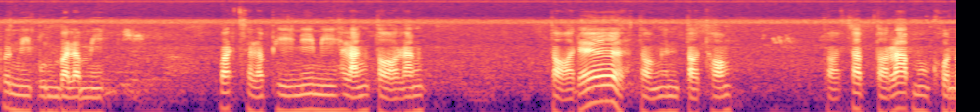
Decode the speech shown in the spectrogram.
เพื่อนมีบุญบารมี วัดสารพีนี้มีหลังต่อหลังต่อเด้อต่อเงินต่อทอง ต่อทรัพย์ต่อลาบมงคล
